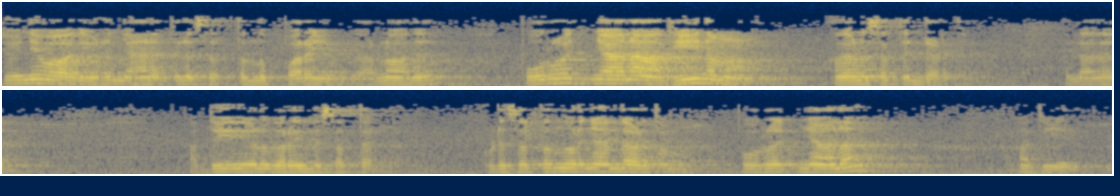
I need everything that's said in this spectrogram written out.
ശൂന്യവാദികൾ ജ്ഞാനത്തിന് സത്തെന്ന് പറയും. കാരണം അത് പൂർവജ്ഞാനാധീനമാണ്. അതാണ് സത്തിന്റെ അർത്ഥം. അല്ലാതെ അദ്വൈതികൾ പറയുന്ന സത്തല്ല. ഇവിടെ സത്തെന്ന് പറഞ്ഞാൽ എന്താ അർത്ഥം? പൂർവജ്ഞാന അധീനം.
